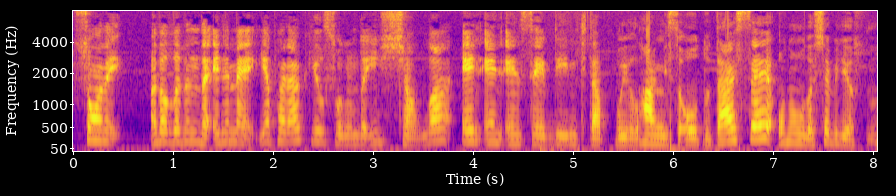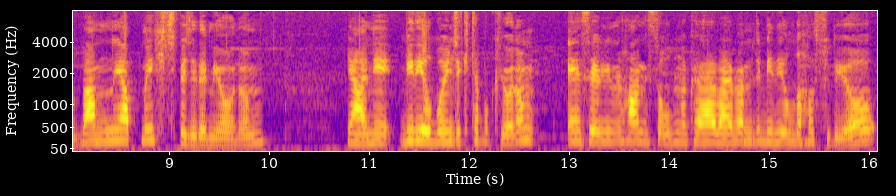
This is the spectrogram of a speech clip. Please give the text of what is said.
Sonra aralarında eleme yaparak yıl sonunda inşallah en en en sevdiğin kitap bu yıl hangisi oldu derse ona ulaşabiliyorsunuz. Ben bunu yapmayı hiç beceremiyorum. Yani bir yıl boyunca kitap okuyorum. En sevdiğimin hangisi olduğuna karar vermem de bir yıl daha sürüyor.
